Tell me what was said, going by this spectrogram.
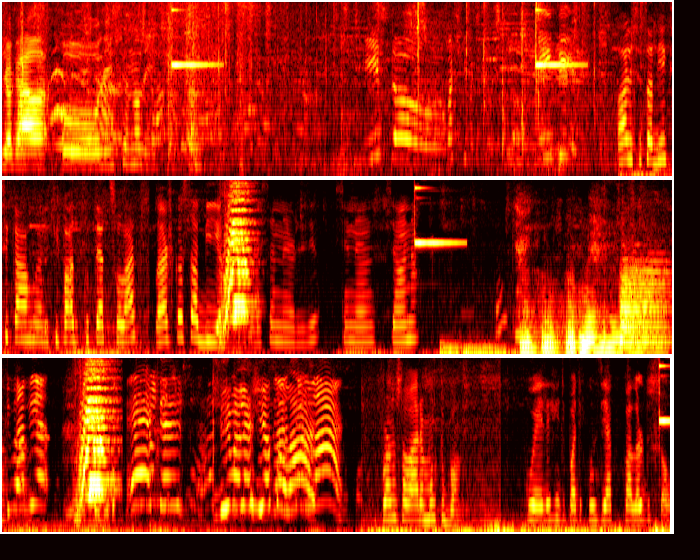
Jogar o lixo no lixo. Olha, você sabia que esse carro é equipado com teto solar? Lógico que eu sabia. Essa energia se funciona. Forno solar é muito bom. Com ele a gente pode cozinhar com o calor do sol.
